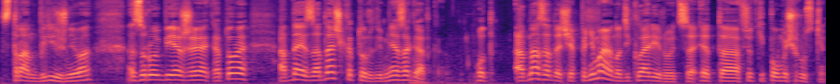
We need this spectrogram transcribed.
стран ближнего зарубежья, которая... Одна из задач, которая для меня загадка. Вот одна задача, я понимаю, она декларируется, это все-таки помощь русским.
